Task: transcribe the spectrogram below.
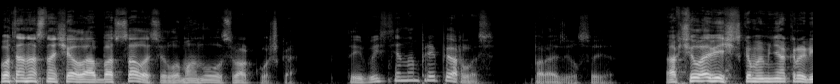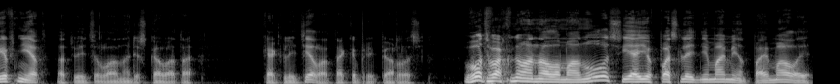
Вот она сначала обоссалась и ломанулась в окошко. — Ты в истинном приперлась? — поразился я. «А в человеческом у меня крыльев нет», — ответила она рисковато. Как летела, так и приперлась. Вот в окно она ломанулась, я ее в последний момент поймала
